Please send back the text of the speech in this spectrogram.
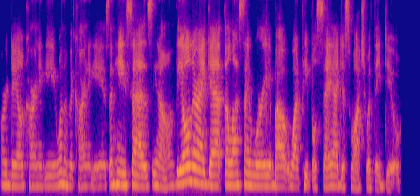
or Dale Carnegie, one of the Carnegies, and he says, you know, the older I get, the less I worry about what people say. I just watch what they do.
